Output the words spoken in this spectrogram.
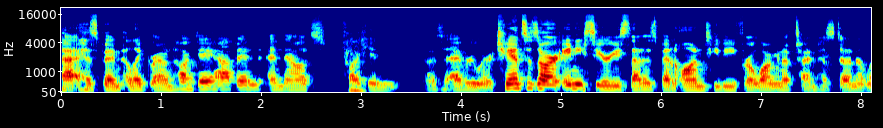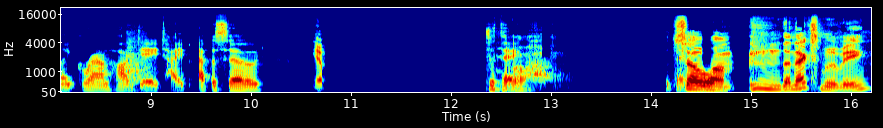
that has been like Groundhog Day happened, and now it's fucking it's everywhere. Chances are, any series that has been on TV for a long enough time has done a like Groundhog Day type episode. Yep. It's a thing. Ugh. It's a thing. So um, the next movie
